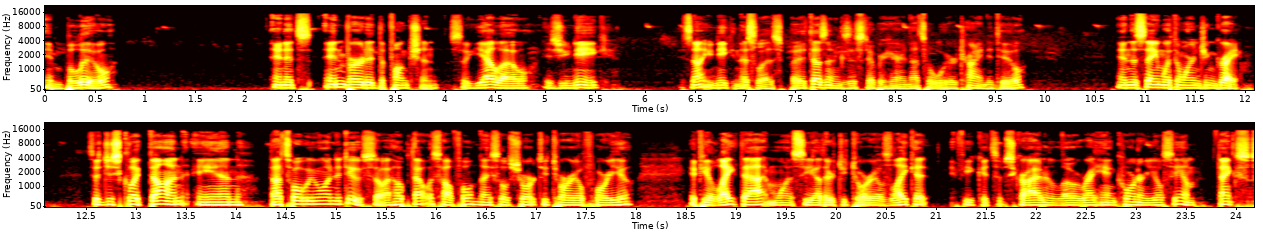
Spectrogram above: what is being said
in blue. And it's inverted the function. So yellow is unique. It's not unique in this list, but it doesn't exist over here, and that's what we were trying to do. And the same with orange and gray. So just click done and that's what we wanted to do. So I hope that was helpful. Nice little short tutorial for you. If you like that and want to see other tutorials like it, if you could subscribe in the lower right hand corner, you'll see them. Thanks.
